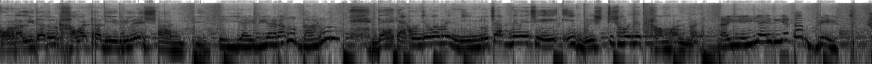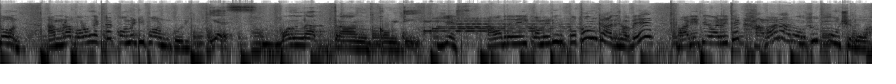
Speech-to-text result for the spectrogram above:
করালি দাদুর খাবারটা দিয়ে দিলেই শান্তি। এই আইডিয়াটা তো দারুণ। দেখ এখন যেভাবে নিম্নচাপ নেমেছে এই বৃষ্টি সহজে থামার নয়। তাই এই আইডিয়াটা বেস্ট শোন আমরা বরং একটা কমিটি ফর্ম করি। ইয়েস বন্যা ত্রাণ কমিটি ইয়েস আমাদের এই কমিটির প্রথম কাজ হবে বাড়িতে বাড়িতে খাবার আর ওষুধ পৌঁছে দেওয়া।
